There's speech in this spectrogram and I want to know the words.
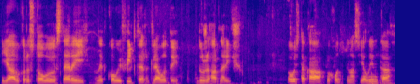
Я використовую старий нитковий фільтр для води. Дуже гарна річ. Ось така виходить у нас ялинка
